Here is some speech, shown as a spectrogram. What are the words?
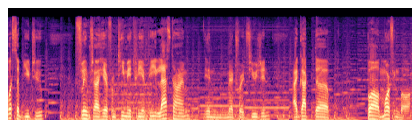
What's up, YouTube? Flameshot here from Team HPMP. Last time in Metroid Fusion, I got the ball, morphing ball.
